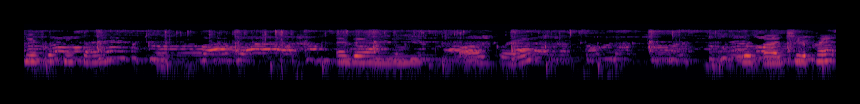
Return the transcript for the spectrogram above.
Pink with peace signs. And then these are gray with a cheetah print.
